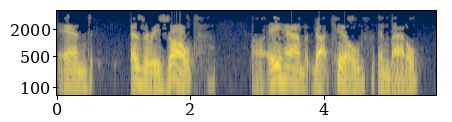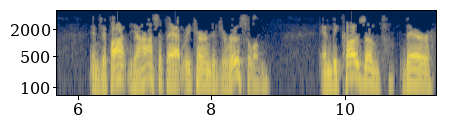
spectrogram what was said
And as a result, uh, Ahab got killed in battle, and Jehoshaphat returned to Jerusalem. And because of their,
